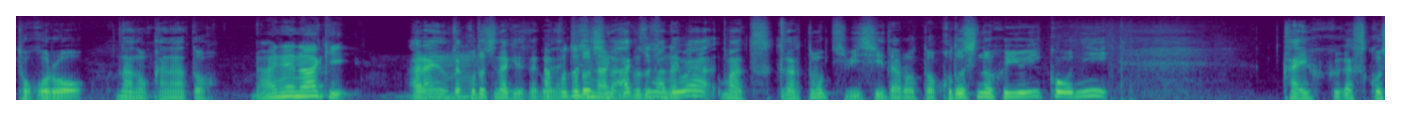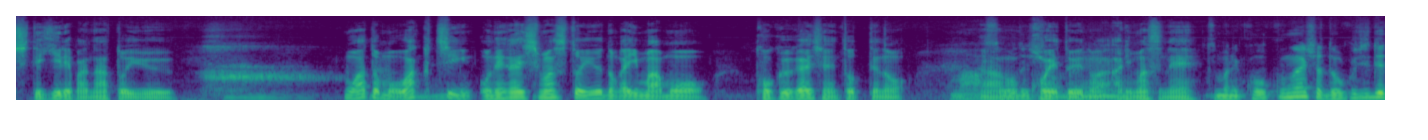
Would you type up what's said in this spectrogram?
ところなのかなと。来年の秋、あ来年今年の秋ですね。今年の秋までは、まあ少なくとも厳しいだろうと。今年の冬以降に回復が少しできればなという。もうあともうワクチンお願いしますというのが今もう航空会社にとってのまあ、あの、声というのはありますね。つまり航空会社独自で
